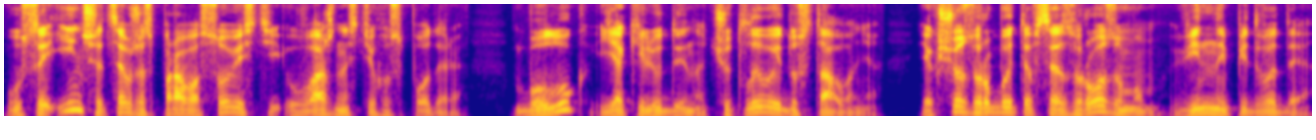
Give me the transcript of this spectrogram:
Усе інше це вже справа совісті й уважності господаря. Бо лук, як і людина, чутливий до ставлення. Якщо зробити все з розумом, він не підведе.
